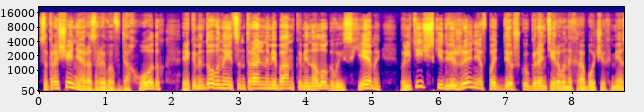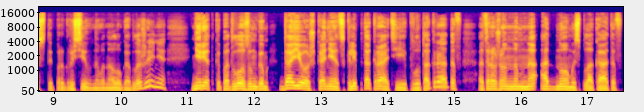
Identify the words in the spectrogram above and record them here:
сокращение разрывов в доходах, рекомендованные центральными банками налоговые схемы, политические движения в поддержку гарантированных рабочих мест и прогрессивного налогообложения, нередко под лозунгом «даешь конец клептократии плутократов», отраженном на одном из плакатов,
